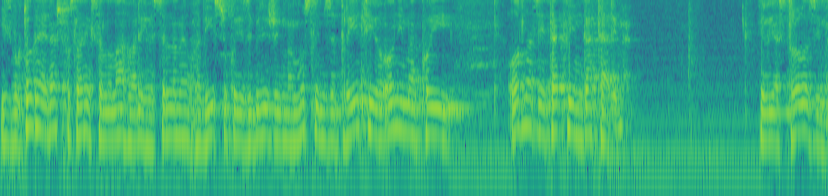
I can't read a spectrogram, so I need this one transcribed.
I zbog toga je naš poslanik sallallahu alejhi ve selleme u hadisu koji je zabilježio ima muslim zaprijetio onima koji odlaze takvim gatarima ili astrolozima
